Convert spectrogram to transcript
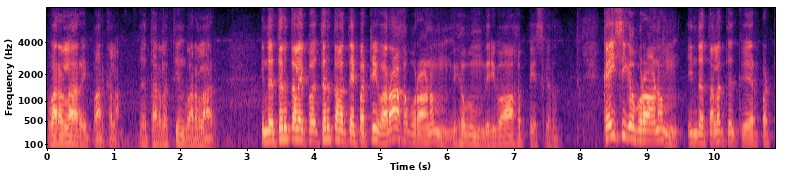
வரலாறை பார்க்கலாம். இந்த தலத்தின் வரலாறு. இந்த திருத்தலை திருத்தலத்தை பற்றி வராக புராணம் மிகவும் விரிவாக பேசுகிறது. கைசிக புராணம் இந்த தலத்திற்கு ஏற்பட்ட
